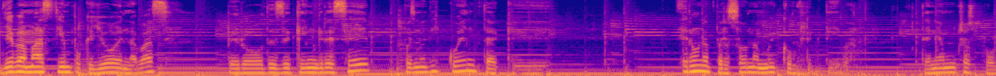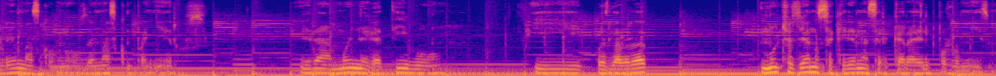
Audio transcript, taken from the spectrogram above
lleva más tiempo que yo en la base, pero desde que ingresé, pues me di cuenta que era una persona muy conflictiva tenía muchos problemas con los demás compañeros. Era muy negativo y pues la verdad muchos ya no se querían acercar a él por lo mismo.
